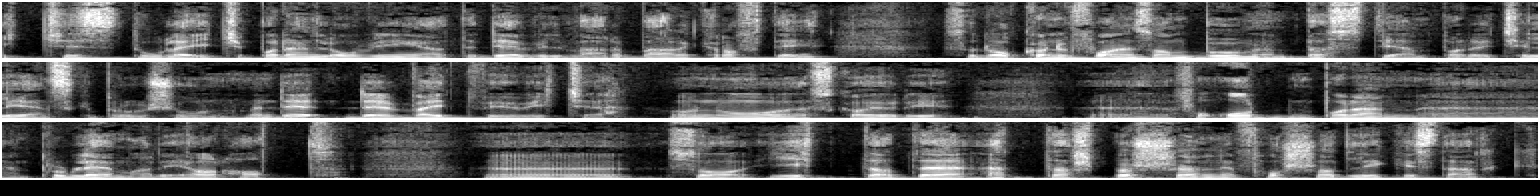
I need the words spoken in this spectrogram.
ikke, stoler ikke på den lovgivningen at det vil være bærekraftig. Så da kan du få en sånn boom and bust igjen på den chilenske produksjonen. Men det, det vet vi jo ikke. Og nå skal jo de eh, få orden på den eh, problemet de har hatt. Så gitt at etterspørselen er fortsatt like sterk,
